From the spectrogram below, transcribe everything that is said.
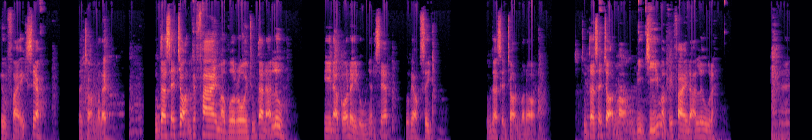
từ file Excel. Ta chọn vào đây. Chúng ta sẽ chọn cái file mà vừa rồi chúng ta đã lưu khi đã có đầy đủ nhận xét đối với học sinh. Chúng ta sẽ chọn vào đó chúng ta sẽ chọn vào vị trí mà cái file đã lưu này. Đấy.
